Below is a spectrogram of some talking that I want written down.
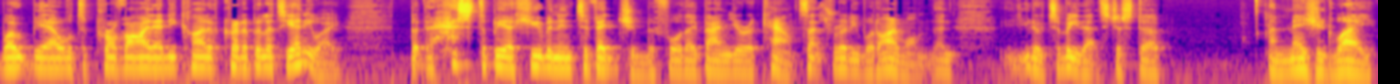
won't be able to provide any kind of credibility anyway. But there has to be a human intervention before they ban your accounts. That's really what I want. And, you know, to me, that's just a a measured way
